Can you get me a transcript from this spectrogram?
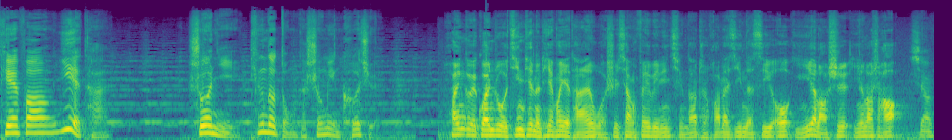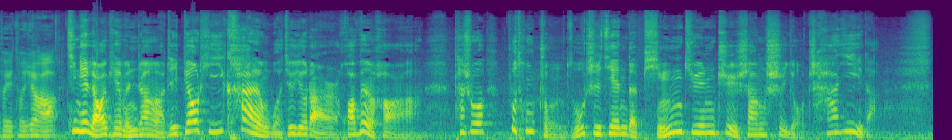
天方夜谭，说你听得懂的生命科学。欢迎各位关注今天的《天方夜谭》，我是向飞为您请到的是华大基因的 CEO 尹烨老师。尹烨老师好，向飞同学好。今天聊一篇文章啊，这标题一看我就有点画问号啊。他说，不同种族之间的平均智商是有差异的。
